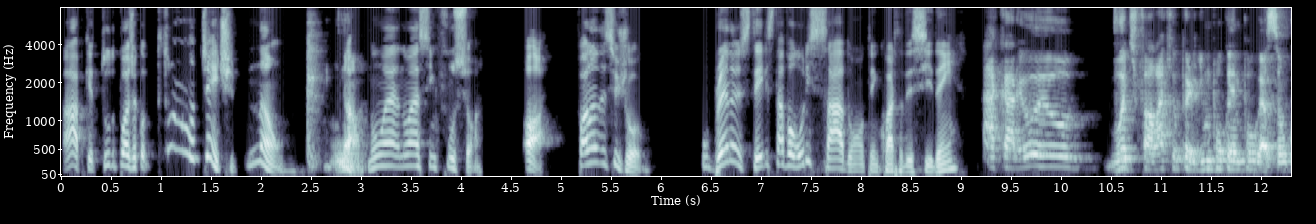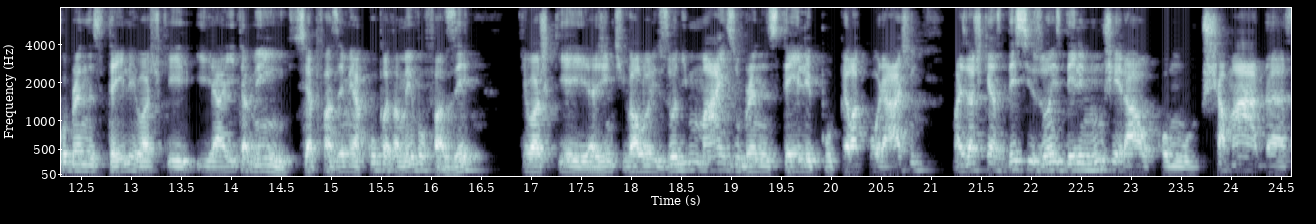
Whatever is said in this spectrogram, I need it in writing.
Ah, porque tudo pode acontecer. Gente, não. Não, não é, não é assim que funciona. Ó, falando desse jogo. O Brandon Staley estava ouriçado ontem em quarta descida, hein? Ah, cara, eu, eu vou te falar que eu perdi um pouco da empolgação com o Brandon Staley. Eu acho que, e aí também, se é pra fazer minha culpa, também vou fazer. Eu acho que a gente valorizou demais o Brandon Staley por, pela coragem, mas acho que as decisões dele, num geral, como chamadas,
